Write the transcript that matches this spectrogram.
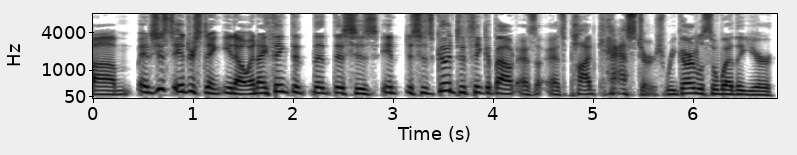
Um, it's just interesting, you know. And I think that that this is it, this is good to think about as as podcasters, regardless of whether your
